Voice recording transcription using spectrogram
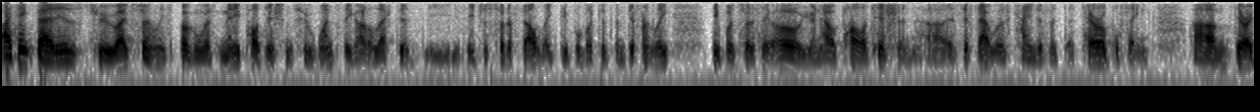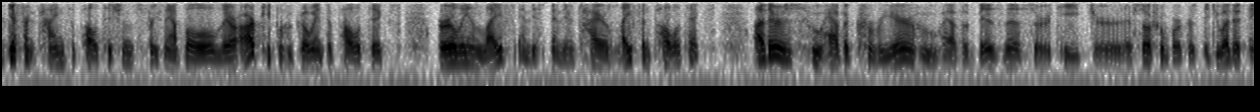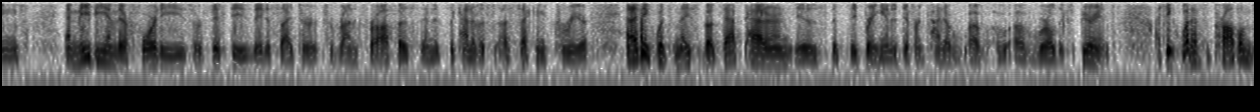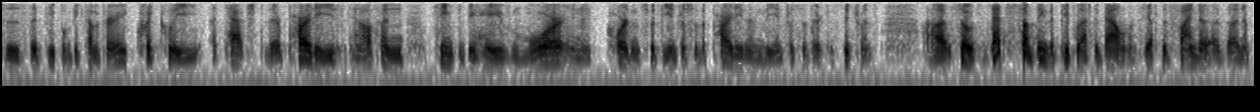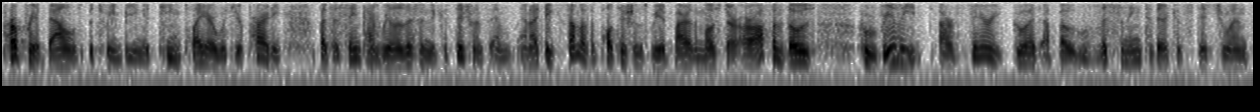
I think that is true. I've certainly spoken with many politicians who, once they got elected, they just sort of felt like people looked at them differently. People would sort of say, "Oh, you're now a politician," uh, as if that was kind of a, a terrible thing. Um, there are different kinds of politicians. For example, there are people who go into politics early in life and they spend their entire life in politics. Others who have a career, who have a business or teach or they're social workers, they do other things, and maybe in their 40s or 50s they decide to, to run for office, and it's a kind of a, a second career. And I think what's nice about that pattern is that they bring in a different kind of, of, of world experience. I think one of the problems is that people become very quickly attached to their parties and often seem to behave more in accordance with the interests of the party than the interests of their constituents. Uh, so that's something that people have to balance. You have to find a, an appropriate balance between being a team player with your party, but at the same time really listening to constituents. And, and I think some of the politicians we admire the most are, are often those who really are very good about listening to their constituents,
